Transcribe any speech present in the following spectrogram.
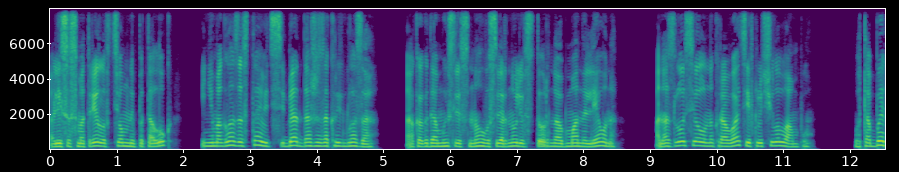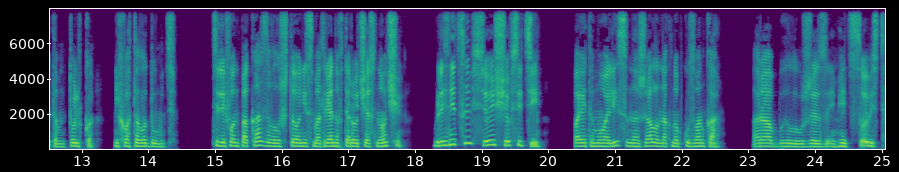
Алиса смотрела в темный потолок и не могла заставить себя даже закрыть глаза. А когда мысли снова свернули в сторону обмана Леона, она зло села на кровати и включила лампу. Вот об этом только не хватало думать. Телефон показывал, что, несмотря на второй час ночи, близнецы все еще в сети, поэтому Алиса нажала на кнопку звонка. Пора было уже заиметь совесть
